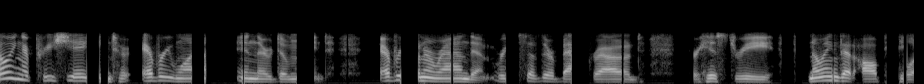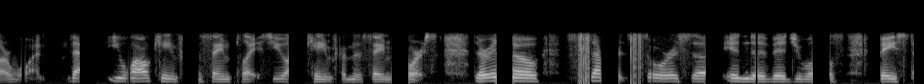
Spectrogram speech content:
Showing appreciation to everyone in their domain, everyone around them, regardless of their background, their history, knowing that all people are one, that you all came from the same place, you all came from the same source. There is no separate source of individuals based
